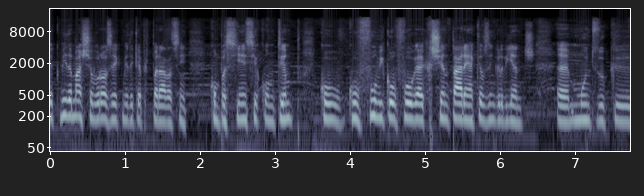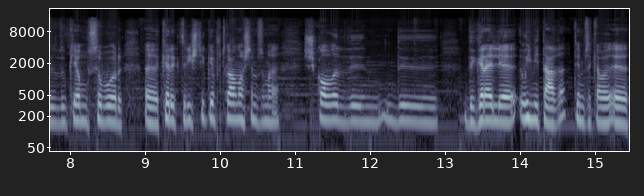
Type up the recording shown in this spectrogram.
a comida mais saborosa é a comida que é preparada assim com paciência, com tempo, com, com o fumo e com o fogo a acrescentarem aqueles ingredientes muito do que do que é um sabor característico. Em Portugal nós temos uma escola de, de de grelha limitada. Temos aquela. Uh,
